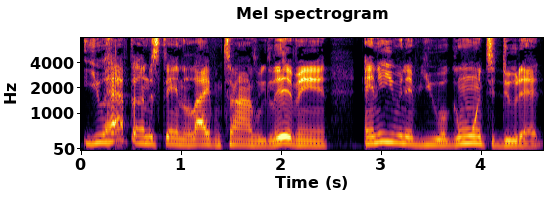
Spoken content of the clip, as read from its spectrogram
You have to understand the life and times we live in. And even if you are going to do that,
